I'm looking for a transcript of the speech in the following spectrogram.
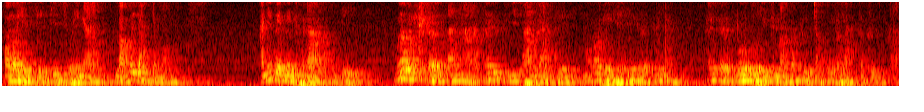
พอเราเห็นสิ่งที่สวยงาม เราก็อยากจะมอง อันนี้เป็นเป็นธรรมดาของจิตเมื่อวันนี้เกิดตัณหาขึ้นมีความอยากเห็นมันก็เป็นเหตุให้เกิดขึ้น ให้เกิดรูปตัวนี้ขึ้นมาก็คือจักรกุประสาทก็คือตา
